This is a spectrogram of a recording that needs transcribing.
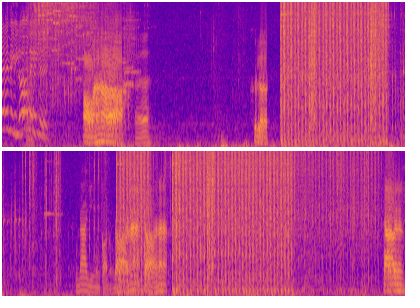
Enemy located. ออกมาข้างนอกแล้วเหรอ เออ ขึ้นรถกูหน้ายิงมันก่อนตรงจอดแล้วนะจอดแล้วนะ ดาวไปหนึ่ง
